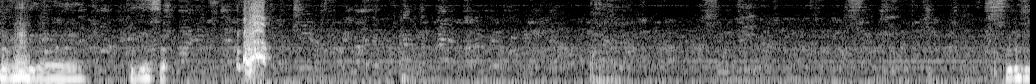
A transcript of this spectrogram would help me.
崩れるよね。崩した。それで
